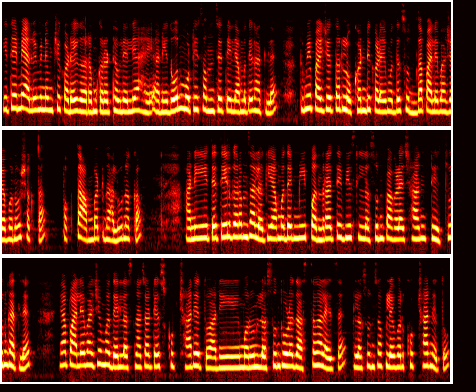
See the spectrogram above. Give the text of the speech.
इथे मी ॲल्युमिनियमची कढई गरम करत ठेवलेली आहे आणि दोन मोठे चमचे तेल यामध्ये घातलं आहे तुम्ही पाहिजे तर लोखंडी कढईमध्ये सुद्धा पालेभाज्या बनवू शकता. फक्त आंबट घालू नका. आणि ते तेल गरम झालं की यामध्ये मी पंधरा ते वीस लसूण पाकळ्या छान ठेचून घातल्यात. या पालेभाजीमध्ये लसणाचा टेस्ट खूप छान येतो आणि म्हणून लसूण थोडं जास्त घालायचं आहे. लसूणचा फ्लेवर खूप छान येतो.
